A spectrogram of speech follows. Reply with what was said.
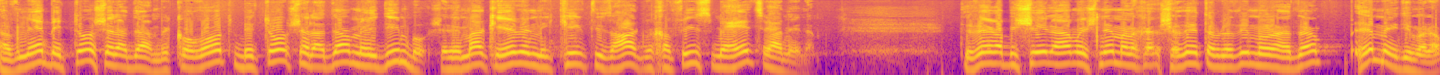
אבני ביתו של אדם וקורות ביתו של אדם מעידים בו, שנאמר כי אבן מקיר תזעק וחפיס מעץ יעננה. דברי רבי שילה אמרי שני מלאכי המלווים מול האדם, הם מעידים עליו.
